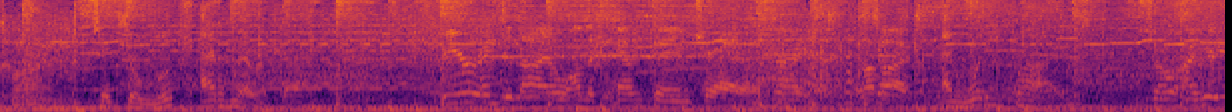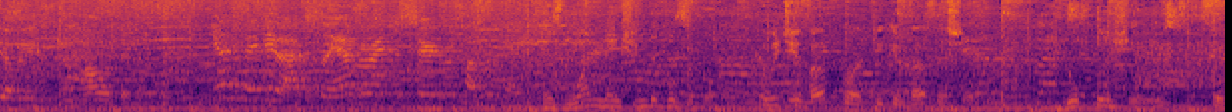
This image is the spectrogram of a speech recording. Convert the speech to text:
time. Takes a look at America. Fear and denial on the campaign trail. Bye-bye. And what he finds. So I hear you have an interest in politics. Yes, I do, actually. I'm a registered Republican. Is One Nation Divisible. Who would you vote for if you could vote this year? With issues. If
